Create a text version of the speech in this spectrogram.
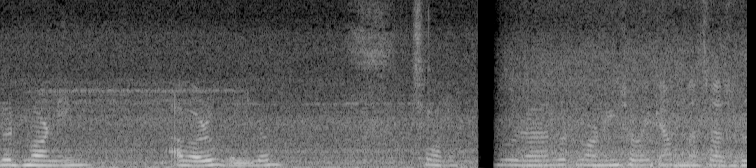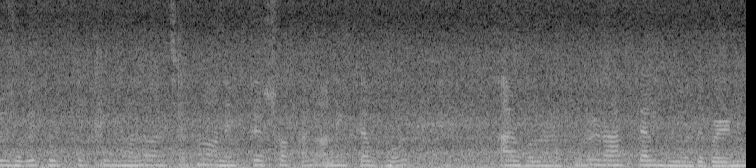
গুড মর্নিং আবারও বলল। চলো। মর্নিং সবাই কেমন আছে? আশা করি সবাই খুব খুব খুব ভালো আছে। এখন অনেকটা সকাল, অনেকটা ভোর। আর বলো না, পুরো রাত কাল ঘুমোতে পারিনি।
